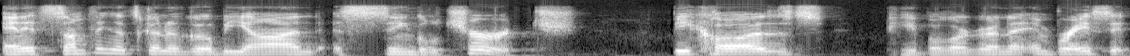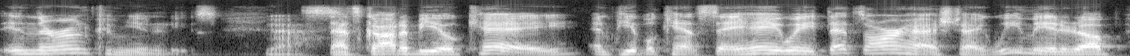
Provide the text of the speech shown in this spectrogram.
And it's something that's going to go beyond a single church because people are going to embrace it in their own communities. Yes. That's got to be okay. And people can't say, hey, wait, that's our hashtag. We made it up.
